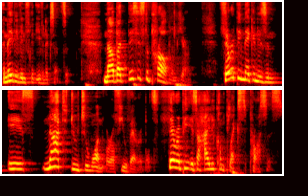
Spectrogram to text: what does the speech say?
And maybe Winfried even accepts it. Now, but this is the problem here. Therapy mechanism is not due to one or a few variables. Therapy is a highly complex process.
